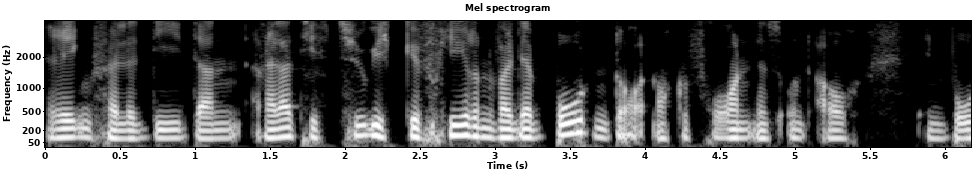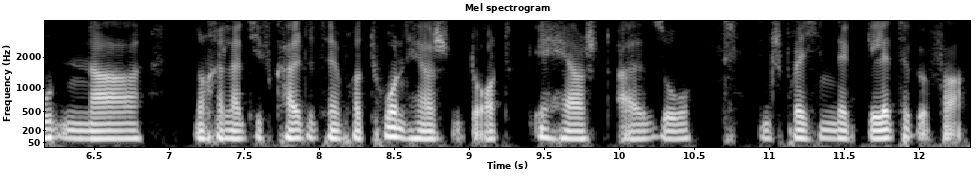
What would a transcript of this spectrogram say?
Regenfälle, die dann relativ zügig gefrieren, weil der Boden dort noch gefroren ist und auch in bodennah noch relativ kalte Temperaturen herrschen. Dort herrscht also entsprechende Glättegefahr.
